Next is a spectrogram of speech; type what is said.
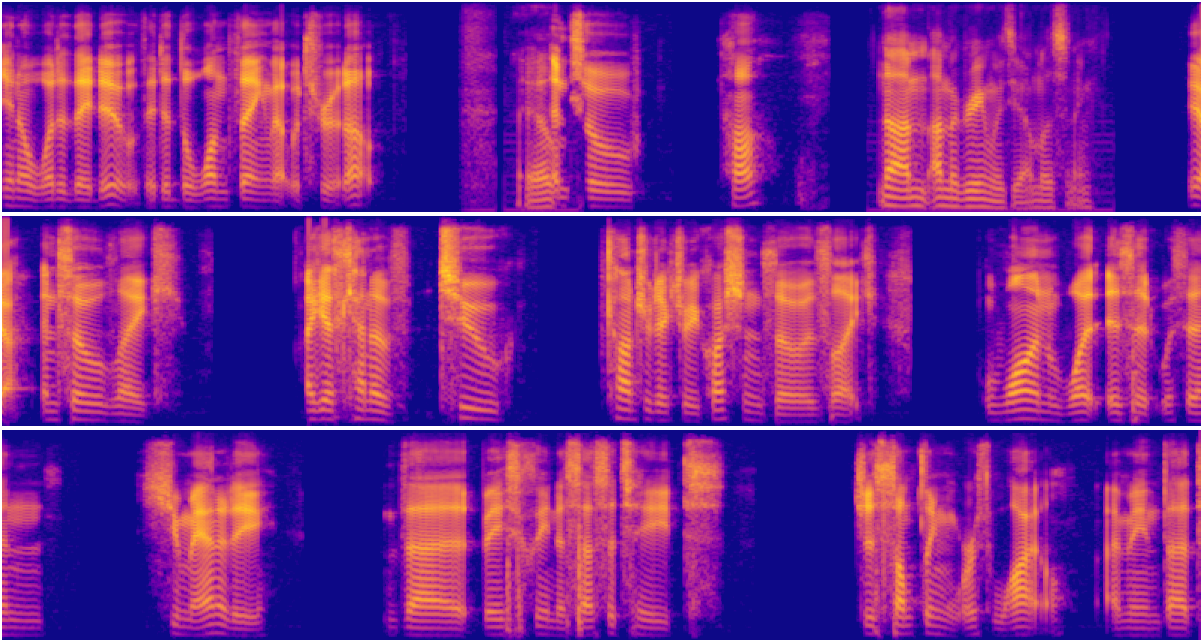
you know, what did they do? They did the one thing that would screw it up. Yep. And so, huh? No, I'm I'm agreeing with you. I'm listening. Yeah, and so like, I guess kind of two contradictory questions though is like one what is it within humanity that basically necessitates just something worthwhile? I mean that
